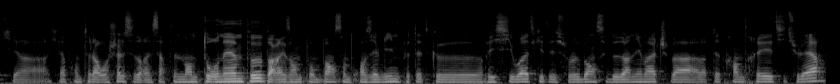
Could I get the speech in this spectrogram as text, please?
qui a, qui a affronté La Rochelle. Ça devrait certainement tourner un peu. Par exemple, on pense en troisième ligne, peut-être que Rissi Watt, qui était sur le banc ces deux derniers matchs, va, va peut-être rentrer titulaire.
